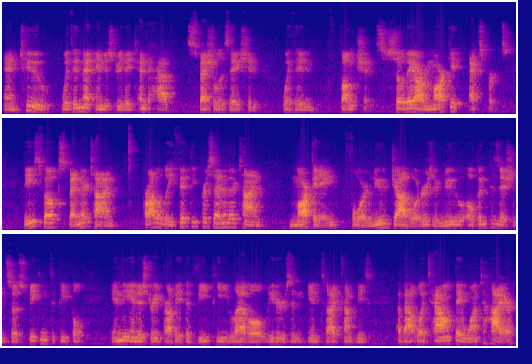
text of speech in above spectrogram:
And two, within that industry, they tend to have specialization within functions. So they are market experts. These folks spend their time, probably 50% of their time, marketing for new job orders or new open positions. So speaking to people in the industry, probably at the VP level, leaders in, inside companies, about what talent they want to hire.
